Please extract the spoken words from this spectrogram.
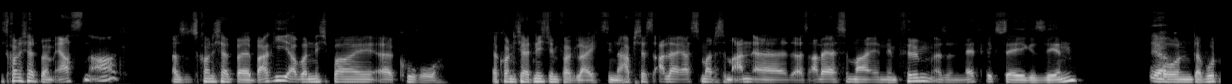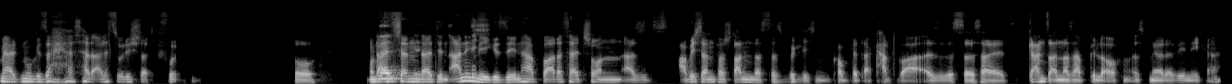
das konnte ich halt beim ersten Arc, also das konnte ich halt bei Buggy, aber nicht bei äh, Kuro. Da konnte ich halt nicht den Vergleich ziehen. Da habe ich das allererste Mal das im An, äh, das allererste Mal in dem Film, also in Netflix-Serie gesehen. ja. Und da wurde mir halt nur gesagt, es hat alles so nicht stattgefunden. So. Und Nein, als ich dann halt den Anime ich- gesehen habe, war das halt schon, also das habe ich dann verstanden, dass das wirklich ein kompletter Cut war. Also dass das halt ganz anders abgelaufen ist, mehr oder weniger.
